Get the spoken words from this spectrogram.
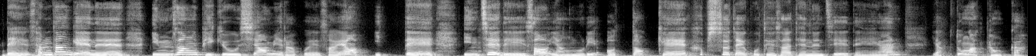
네, 3단계는 임상 비교 시험이라고 해서요. 이 때 인체 내에서 약물이 어떻게 흡수되고 대사되는지에 대한 약동학 평가,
